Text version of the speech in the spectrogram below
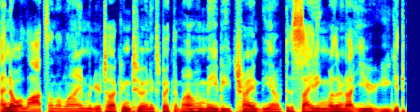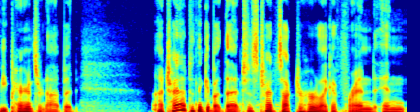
I know a lot's on the line when you're talking to an expectant mom who may be trying, you know, deciding whether or not you you get to be parents or not. But uh, try not to think about that. Just try to talk to her like a friend. And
